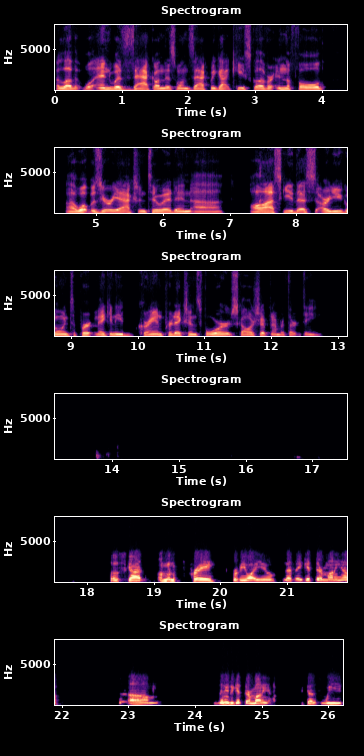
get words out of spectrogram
I love it. We'll end with Zach on this one. Zach, we got Keith Glover in the fold. Uh, what was your reaction to it? And uh, I'll ask you this: Are you going to per- make any grand predictions for scholarship number thirteen? So Scott, I'm going to pray for BYU that they get their money up. Um, they need to get their money up because we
